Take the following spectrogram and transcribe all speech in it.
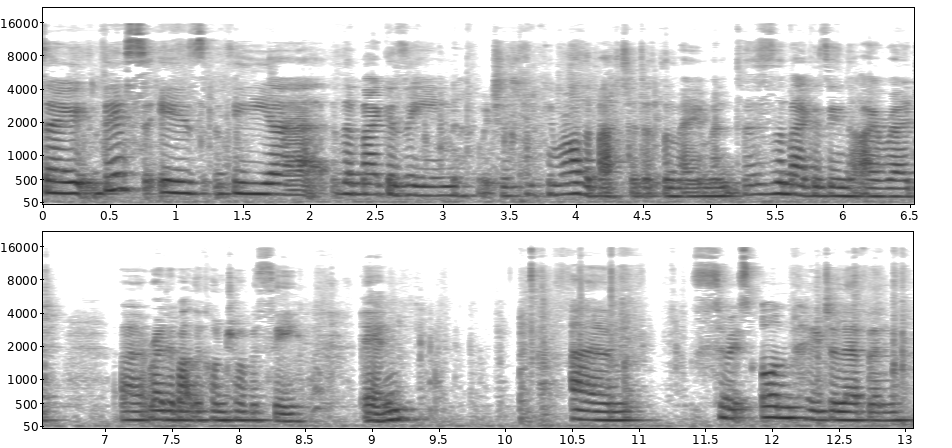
So this is the uh, the magazine, which is looking rather battered at the moment. This is the magazine that I read uh, read about the controversy in. Um, so it's on page 11.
